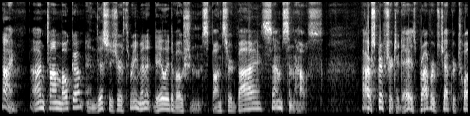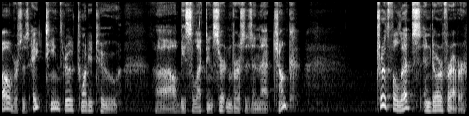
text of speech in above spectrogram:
Hi, I'm Tom Mocha, and this is your three minute daily devotion sponsored by Samson House. Our scripture today is Proverbs chapter 12, verses 18 through 22. Uh, I'll be selecting certain verses in that chunk. Truthful lips endure forever,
